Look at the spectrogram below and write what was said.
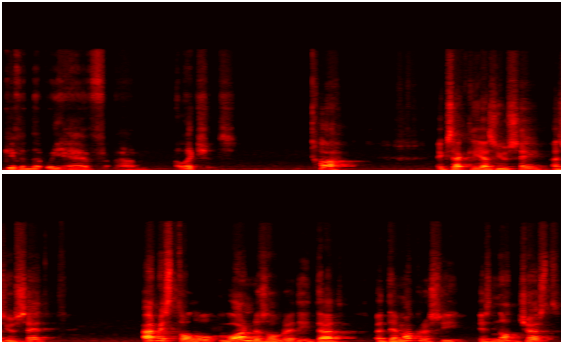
given that we have um, elections. Huh. Exactly as you say, as you said. Aristotle warned us already that a democracy is not just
